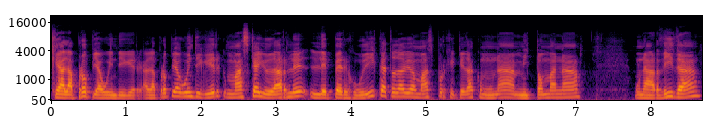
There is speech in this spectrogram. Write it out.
que a la propia Windy Gear. A la propia Windy Gear, más que ayudarle, le perjudica todavía más porque queda como una mitómana, una ardida,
